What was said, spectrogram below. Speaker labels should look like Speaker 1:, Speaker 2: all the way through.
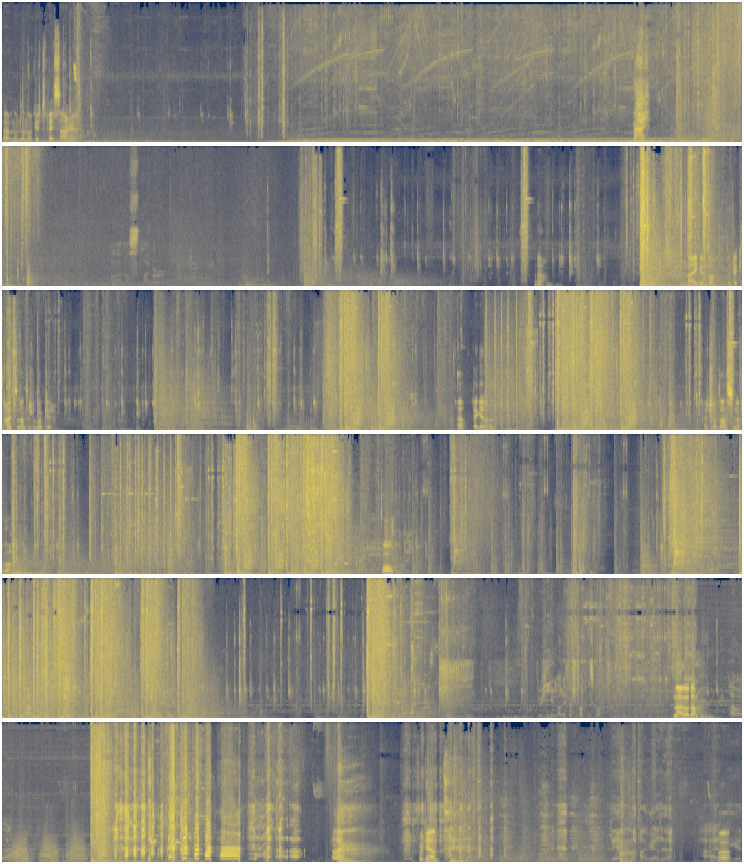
Speaker 1: Dæven om det er noe guttpeis her nå. Nei!
Speaker 2: Ja,
Speaker 1: Nei, gutta. Det blir ikke noe Adventures for dere. Ja, begge er med. Headshot han som er på deg. Wow.
Speaker 2: Du heala de først, faktisk òg.
Speaker 1: Nei, det var dem.
Speaker 2: Nei, var det det?
Speaker 1: Fortjent.
Speaker 2: Det var timinga si, det. Herregud.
